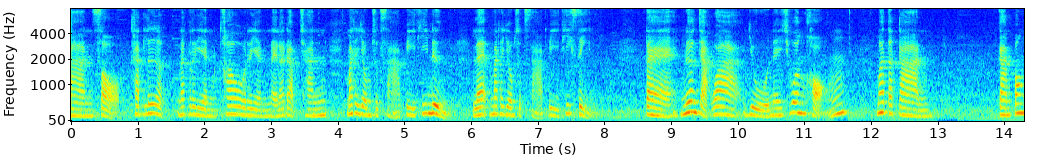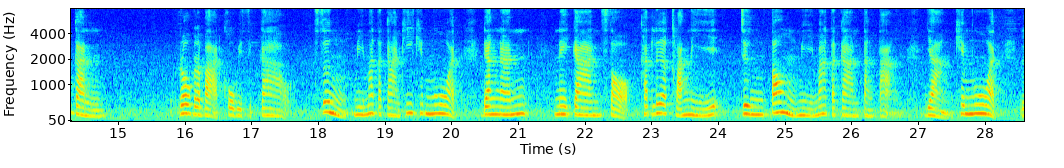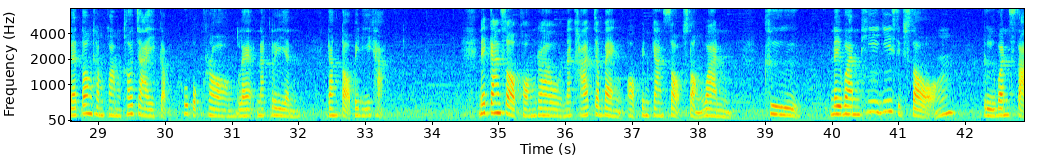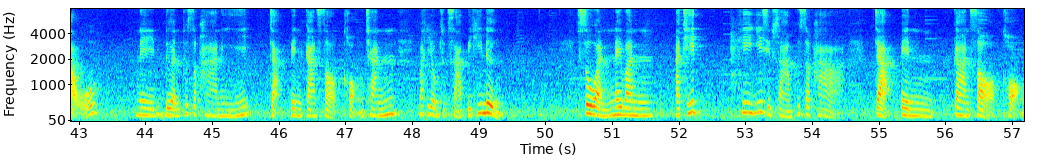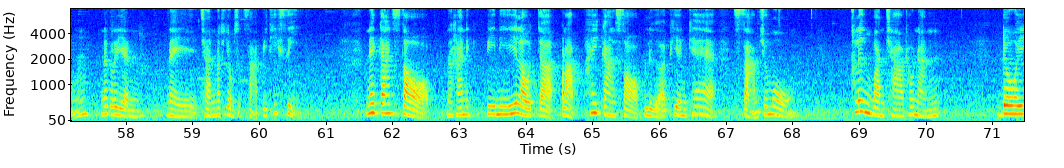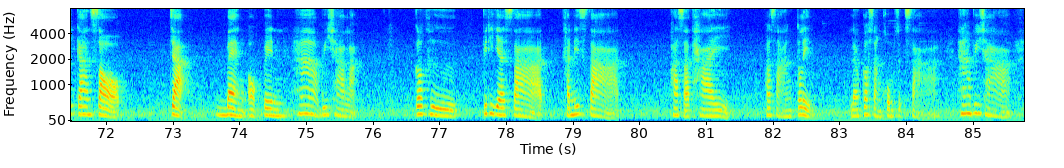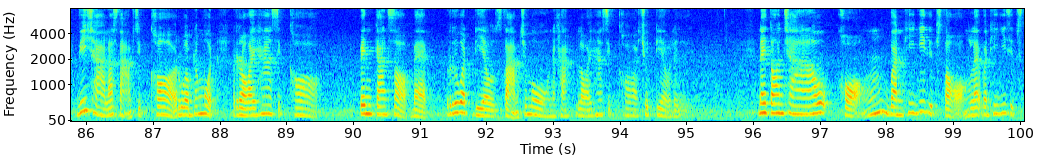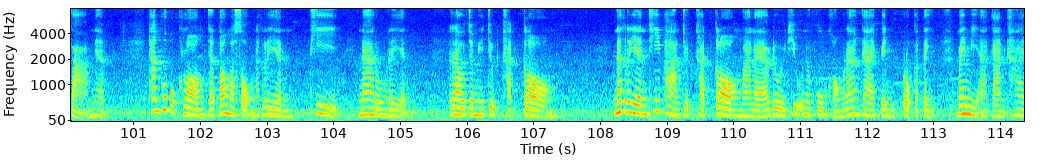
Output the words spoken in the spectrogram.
การสอบคัดเลือกนักเรียนเข้าเรียนในระดับชั้น มัธยมศึกษาปีที่ 1 และมัธยมศึกษาปีที่ 4 แต่เนื่องจากว่าอยู่ในช่วงของมาตรการการป้องกันโรคระบาดโควิด -19 ซึ่งมีมาตรการที่เข้มงวด ดังนั้นในการสอบคัดเลือกครั้งนี้ จึงต้องมีมาตรการต่างๆ อย่างเข้มงวด และต้องทำความเข้าใจกับผู้ปกครองและนักเรียน ดังต่อไปนี้ค่ะ ในการสอบของเรานะคะจะแบ่งออกเป็นการสอบ 2 วัน คือในวันที่ 22 หรือวันเสาร์ในเดือนพฤษภานี้จะเป็นการสอบของชั้นมัธยมศึกษาปีที่ 1 ส่วนในวันอาทิตย์ ที่ 23 พฤษภา จะเป็นการสอบของนักเรียนในชั้นมัธยมศึกษาปีที่ 4 ในการสอบนะคะในปีนี้เราจะปรับให้การสอบเหลือเพียงแค่ 3 ชั่วโมง ครึ่งวันเช้าเท่านั้น โดยการสอบจะแบ่งออกเป็น 5 วิชาหลัก ก็คือวิทยาศาสตร์ คณิตศาสตร์ ภาษาไทย ภาษาอังกฤษ แล้วก็สังคมศึกษา 5 วิชา วิชาละ 30 ข้อรวมทั้งหมด 150 ข้อ เป็นการสอบแบบรวดเดียว 3 ชั่วโมงนะคะ 150 ข้อชุดเดียวเลย ในตอนเช้าของวันที่ 22 และวันที่ 23 เนี่ย ท่านผู้ปกครองจะต้องมาส่งนักเรียนที่หน้าโรงเรียน เราจะมีจุดคัดกรอง นักเรียนที่ผ่านจุดคัดกรองมาแล้ว โดยที่อุณหภูมิของร่างกายเป็นปกติ ไม่มีอาการไข้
